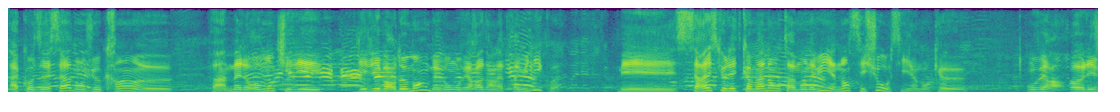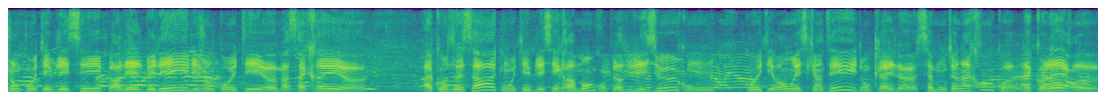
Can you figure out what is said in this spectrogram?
à cause de ça, donc je crains euh, enfin, malheureusement qu'il y ait des, débordements, mais bon on verra dans l'après-midi quoi. Mais ça risque d'être comme à Nantes, à mon avis, à Nantes c'est chaud aussi, hein, donc euh, on verra. Les gens qui ont été blessés par les LBD, les gens qui ont été massacrés à cause de ça, qui ont été blessés gravement, qui ont perdu les yeux, qui ont, été vraiment esquintés, donc là il- ça monte un cran. La colère, euh,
